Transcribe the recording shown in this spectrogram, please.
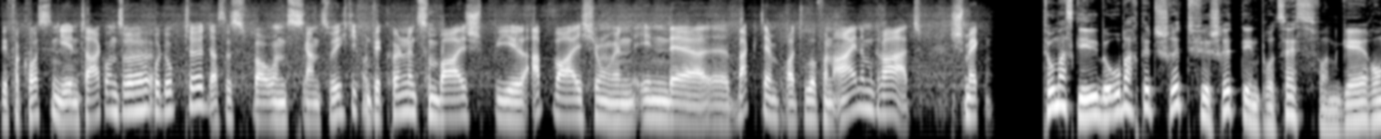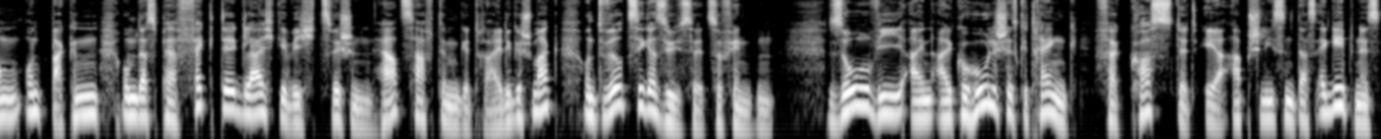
Wir verkosten jeden Tag unsere Produkte, das ist bei uns ganz wichtig. Und wir können zum Beispiel Abweichungen in der äh, Backtemperatur von einem Grad schmecken. Thomas Gill beobachtet Schritt für Schritt den Prozess von Gärung und Backen, um das perfekte Gleichgewicht zwischen herzhaftem Getreidegeschmack und würziger Süße zu finden. So wie ein alkoholisches Getränk verkostet er abschließend das Ergebnis,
